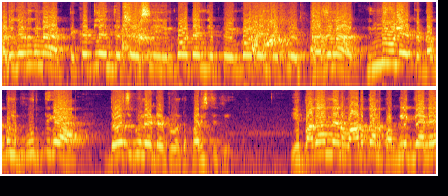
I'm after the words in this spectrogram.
అడుగడుగున టికెట్లు అని చెప్పేసి ఇంకోటి అని చెప్పి ఇంకోటి అని చెప్పి ప్రజల హిందువుల యొక్క డబ్బును పూర్తిగా దోచుకునేటటువంటి పరిస్థితి. ఈ పదాన్ని నేను వాడతాను పబ్లిక్గానే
